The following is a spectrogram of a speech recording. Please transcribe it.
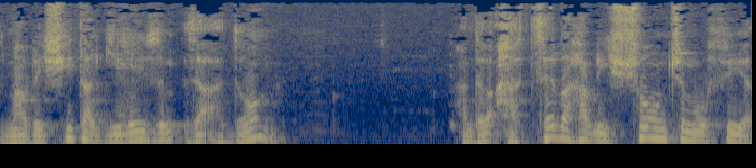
מה ראשית הגילוי זה, זה אדום? הדבר, הצבע הראשון שמופיע.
